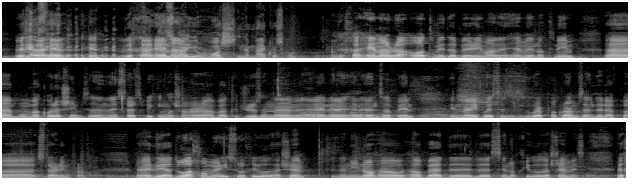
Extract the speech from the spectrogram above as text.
וכהן- That's why וכהנה you're watched in a microscope. וכהנה רעות מדברים עליהם ונותנים uh, מום בקורשים, so then they start speaking לשון הרע about the Jews, and then and, and it ends up in, in many places, this is where pogroms ended up uh, starting from. Right, וידוע חומר איסור חילול השם. Because then you know how, how bad the, the sin of Chilul Hashem is. And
